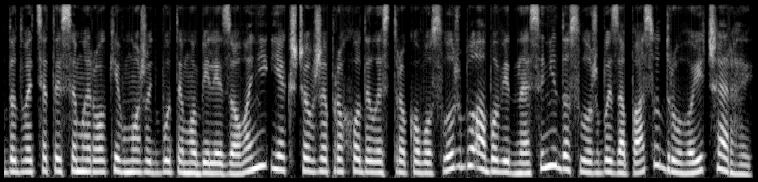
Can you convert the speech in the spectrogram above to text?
до 27 років можуть бути мобілізовані, якщо вже проходили строкову службу або віднесені до служби запасу другої черги.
